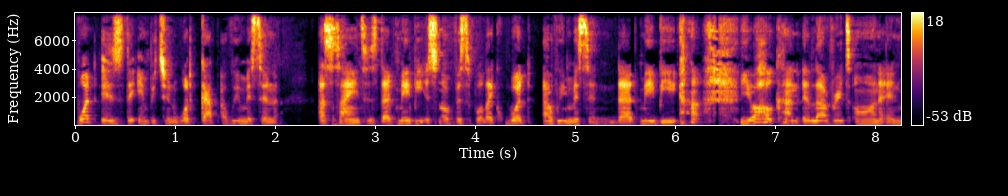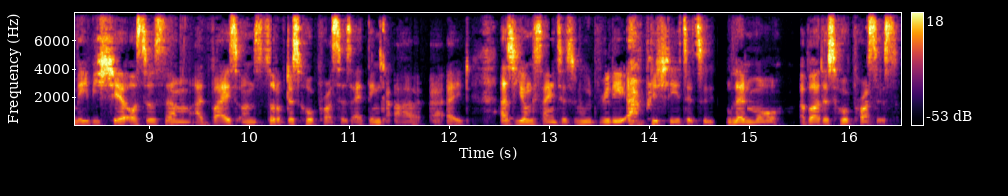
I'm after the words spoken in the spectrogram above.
what is the in between? What gap are we missing as scientists that maybe it's not visible? Like, what are we missing that maybe you all can elaborate on and maybe share also some advice on sort of this whole process? I think uh, I, as young scientists, we would really appreciate it to learn more about this whole process.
